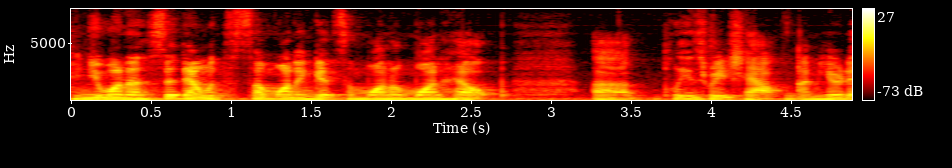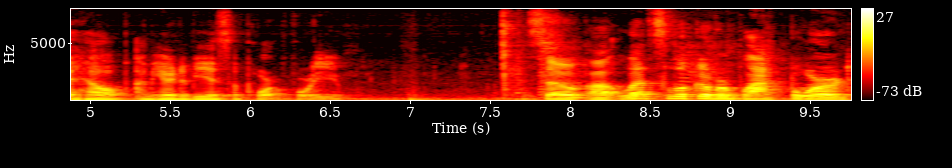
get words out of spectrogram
you want to sit down with someone and get some one-on-one -on -one help, uh, please reach out. I'm here to help. I'm here to be a support for you. So uh, let's look over Blackboard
